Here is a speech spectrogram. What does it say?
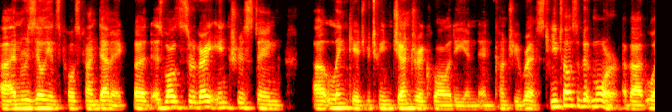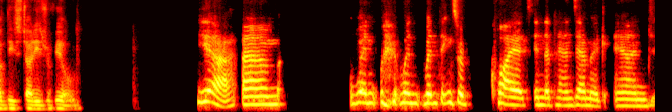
uh, and resilience post-pandemic, but as well as sort of very interesting uh, linkage between gender equality and, and country risk. Can you tell us a bit more about what these studies revealed? Yeah, um, when when when things were quiet in the pandemic and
